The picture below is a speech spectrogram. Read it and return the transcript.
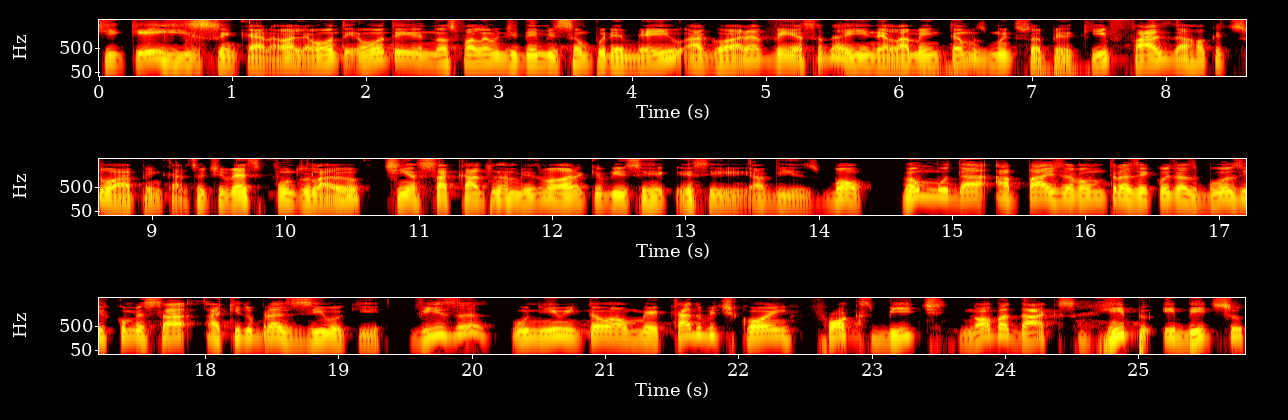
que que isso, hein, cara? Olha, ontem, ontem nós falamos de demissão por e-mail, agora vem essa daí, né? Lamentamos muito sua perda. Que fase da Rocket Swap, hein, cara? Se eu tivesse fundos lá, eu tinha sacado na mesma hora que eu vi esse, esse aviso. Bom, Vamos mudar a página, vamos trazer coisas boas e começar aqui do Brasil aqui. Visa uniu então ao mercado Bitcoin, Foxbit, Nova Dax, Ripple e Bitso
